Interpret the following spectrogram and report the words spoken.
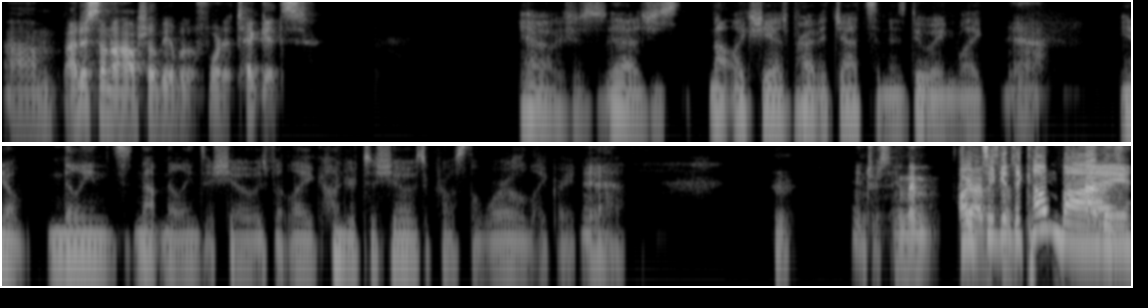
Um, I just don't know how she'll be able to afford the tickets. Yeah, it's just yeah, it's just not like she has private jets and is doing like Yeah. You know millions, not millions of shows, but like hundreds of shows across the world, like right Yeah. now. Interesting. Man, Hard Travis ticket to come by.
